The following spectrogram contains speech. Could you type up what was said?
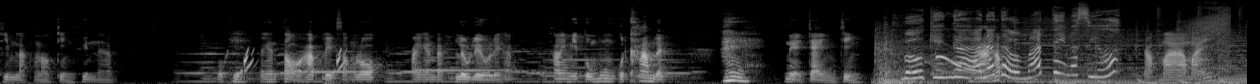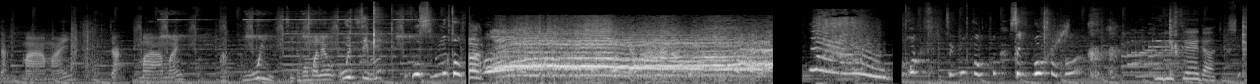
ทีมหลักของเราเก่งขึ้นนะครับ โอเค ไปกันต่อครับเหลืออกสองโล ไปกันแบบเร็วๆเลยครับ ถ้าไม่มีตัวม่วงกดข้ามเลย เฮ้เหนื่อยใจจริง 冒険があなたを待っていますよ ๆ จะมาไหม จะมาไหม จะมาไหมอุ้ย สีทองมาเร็ว อุ้ย สีม่วงอุ้ยสีม่วงทองสีม่วงทองสีม่วงทอง クルセイダーとして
